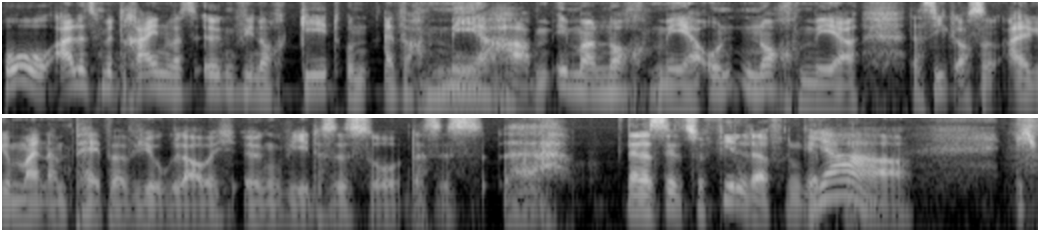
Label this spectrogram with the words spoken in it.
oh, alles mit rein, was irgendwie noch geht und einfach mehr haben, immer noch mehr und noch mehr. Das liegt auch so allgemein am Pay-Per-View, glaube ich, irgendwie. Das ist so, das ist, ah, Ja, dass es jetzt so viele davon gibt. ne? ja. Ich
